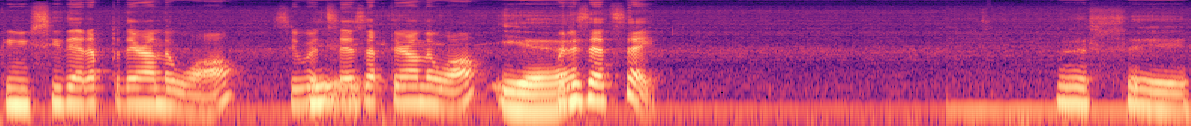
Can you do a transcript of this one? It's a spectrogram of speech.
Can you see that up there on the wall? See what it says up there on the wall? Yeah. What does that say? Let's see.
